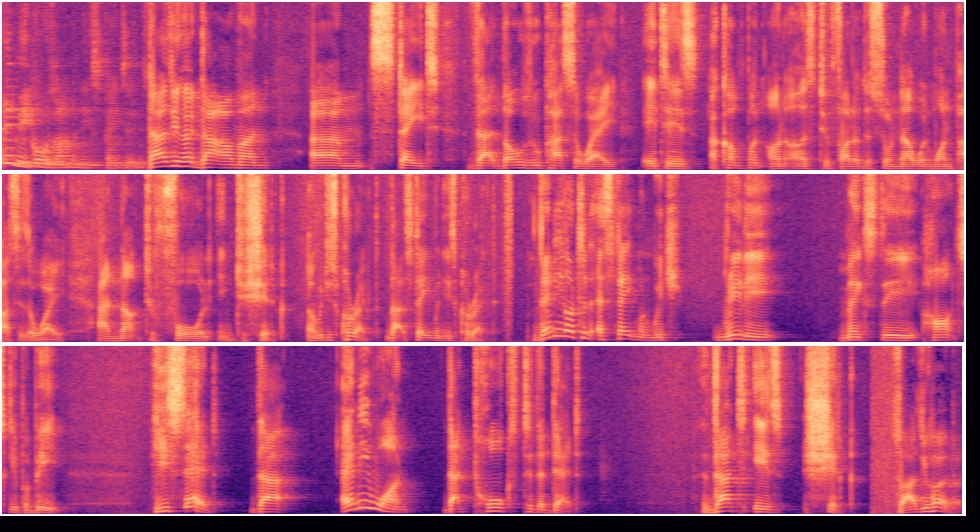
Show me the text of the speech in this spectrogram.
Maybe he goes on and he explains it. Now, as you heard Dawah Man um, state that those who pass away, it is incumbent on us to follow the sunnah when one passes away and not to fall into shirk. Now, which is correct. That statement is correct. Then he uttered a statement which really makes the heart skip a beat. He said that anyone that talks to the dead, that is shirk. So as you heard,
